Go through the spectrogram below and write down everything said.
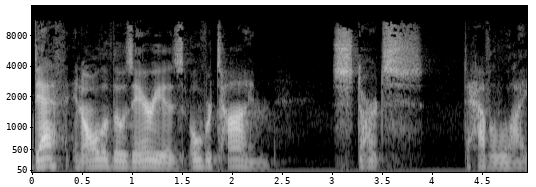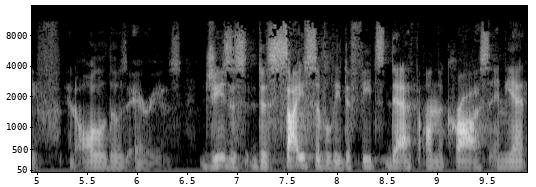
death in all of those areas over time starts to have life in all of those areas. Jesus decisively defeats death on the cross, and yet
